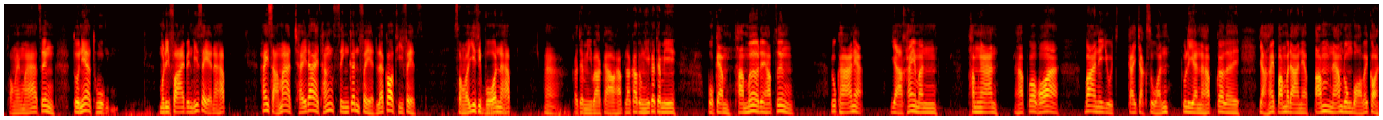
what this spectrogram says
2 แรงม้า ซึ่งตัวเนี้ยถูก modify เป็นพิเศษนะครับ ให้สามารถใช้ได้ทั้ง Single Phase และก็ T Phase 220 โวลต์นะครับอ่าก็จะมีบาร์กาวครับ แล้วก็ตรงนี้ก็จะมีโปรแกรม Timer ด้วยครับ ซึ่งลูกค้าเนี่ยอยากให้มันทำงาน นะครับ ก็เพราะว่าบ้านเนี่ยอยู่ไกลจากสวนทุเรียนนะครับ ก็เลยอยากให้ปั๊มบาดาลเนี่ยปั๊มน้ำลงบ่อไว้ก่อน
